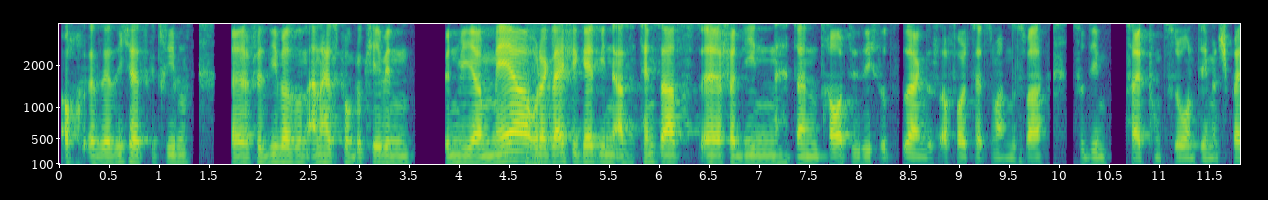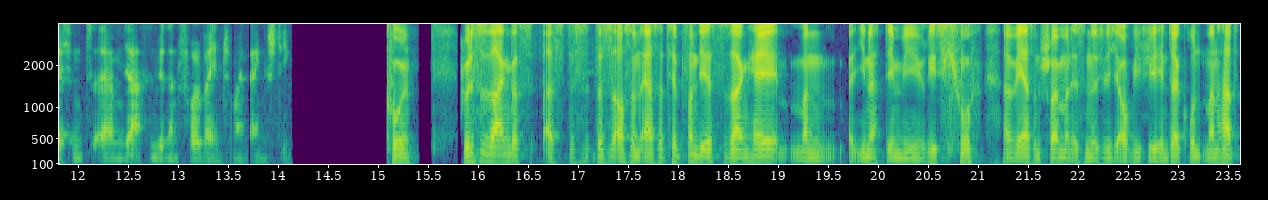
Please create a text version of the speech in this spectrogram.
auch sehr sicherheitsgetrieben. Äh, für sie war so ein Anhaltspunkt, okay, wenn wenn wir mehr mhm. oder gleich viel Geld wie ein Assistenzarzt äh, verdienen, dann traut sie sich sozusagen, das auf Vollzeit zu machen. Das war zu dem Zeitpunkt so und dementsprechend ähm, ja, sind wir dann voll bei Intomind eingestiegen. Cool. Würdest du sagen, dass also das, das ist auch so ein erster Tipp von dir ist, zu sagen, hey, man, je nachdem wie risikoavers und scheu man ist und natürlich auch wie viel Hintergrund man hat,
